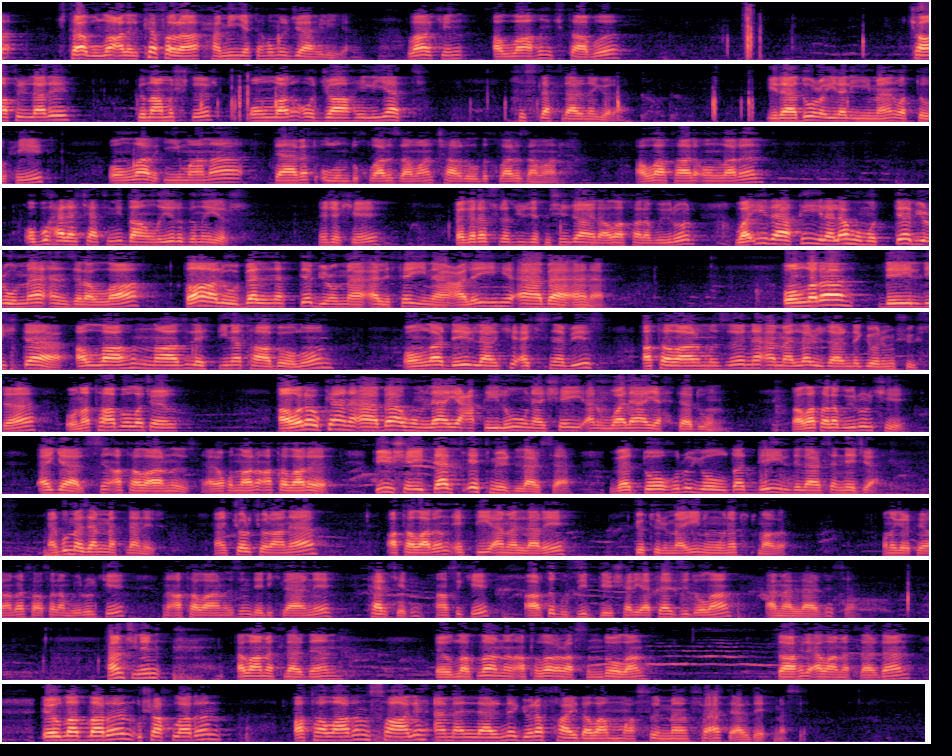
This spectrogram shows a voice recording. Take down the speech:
kitabullah aləl kəfərə həmiyyətəhumul cahiliyyə. Lakin Allahın kitabı kafirləri qınamışdır onların o cahiliyyət xislətlərinə görə. İrədu'u iləl iman və təvhid onlar imana dəvət olunduqları zaman, çağırıldıqları zaman Allah Teala onların o bu hərəkətini danlayır, qınıyır. Necə ki, Bəqərə surəsi 170-ci ayədə Allah Teala buyurur: "Və izə qilə lehum ittabi'u ma anzalallah qalu bel nettabi'u ma alfeyna alayhi aba'ana." Onlara deyildikdə Allahın nazil etdiyinə tabe olun. Onlar deyirlər ki, əksinə biz atalarımızı nə əməllər üzərində görmüşüksə, ona tabe olacağıq. Əvələv kənə əbəhum lə yəqilunə şeyən və lə yəhtədun. Allah Teala buyurur ki, əgər sizin atalarınız, yəni onların ataları bir şeyi dərk etmirdilərsə və doğru yolda deyildilərsə necə? Yəni, bu məzəmmətlənir. Yəni, kör-köranə ataların etdiyi əməlləri götürməyi, nümunə tutmağı. Ona görə Peyğəmbər s.ə.v buyurur ki, yəni, atalarınızın dediklərini tərk edin. Hansı ki, artıq bu ziddir, şəriətə zid olan əməllərdirsə. Həmçinin əlamətlərdən övladlarla atalar arasında olan zahiri əlamətlərdən övladların, uşaqların ataların salih əməllərinə görə faydalanması, mənfəət əldə etməsi.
